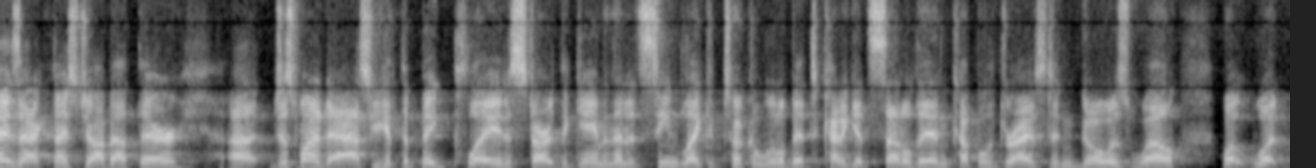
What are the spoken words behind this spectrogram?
Hey, Zach, nice job out there. Uh, just wanted to ask you get the big play to start the game, and then it seemed like it took a little bit to kind of get settled in. A couple of drives didn't go as well. What what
